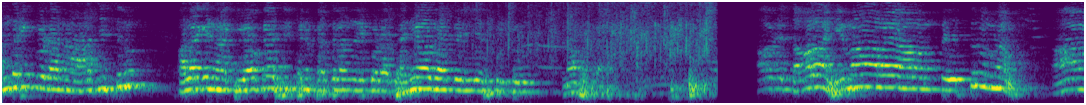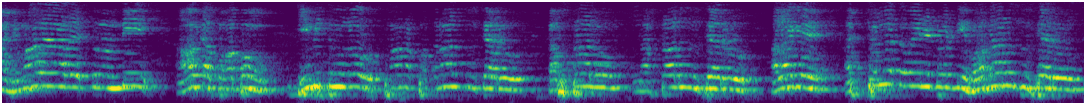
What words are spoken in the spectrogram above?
అందరికీ కూడా నా ఆశీస్సులు. అలాగే నాకు ఈ అవకాశం ఇచ్చిన పెద్దలందరికీ కూడా ధన్యవాదాలు తెలియజేసుకుంటూ నమస్కారం. ఆవిడ చాలా హిమాలయాలంత ఎత్తున ఉన్నారు. ఆ హిమాలయాల ఎత్తు నుండి ఆవిడ పాపం జీవితంలో ఉత్థాన పతనాలు చూశారు కష్టాలు నష్టాలు చూశారు అలాగే అత్యున్నతమైనటువంటి హోదాను చూశారు.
